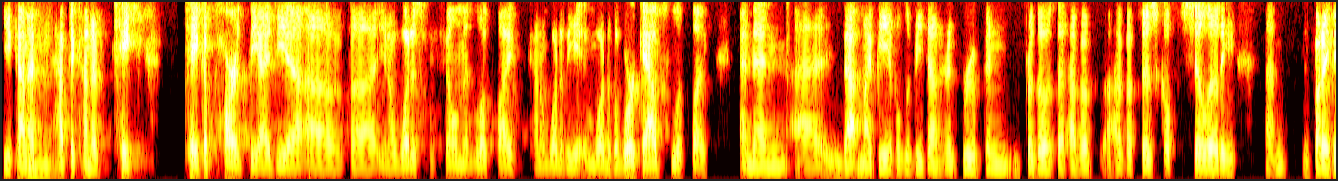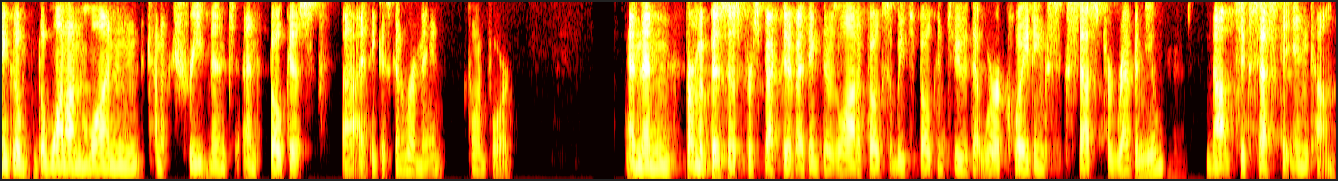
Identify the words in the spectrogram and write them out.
you kind of mm-hmm. have to kind of take take apart the idea of uh, you know what does fulfillment look like? Kind of what are the what do the workouts look like? And then uh, that might be able to be done in a group and for those that have a have a physical facility. Um, but i think the, the one-on-one kind of treatment and focus uh, i think is going to remain going forward. And then from a business perspective i think there's a lot of folks that we've spoken to that were equating success to revenue not success to income.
